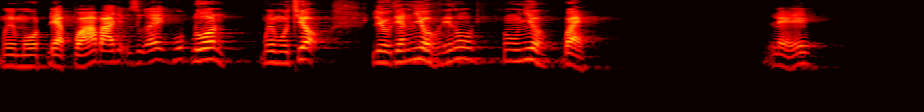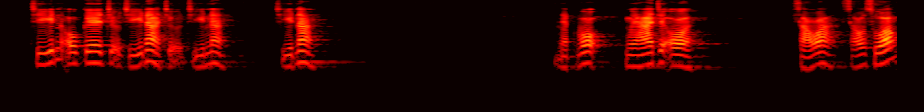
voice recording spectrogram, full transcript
11 đẹp quá 3 triệu rưỡi, húp luôn. 11 triệu. Liều thì ăn nhiều thế thôi, Không nhiều. 7 Lẻ đi. 9 ok, triệu 9 à triệu 9 à. 9 à? Nhặt vội 12 triệu rồi. 6 à? 6 xuống.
